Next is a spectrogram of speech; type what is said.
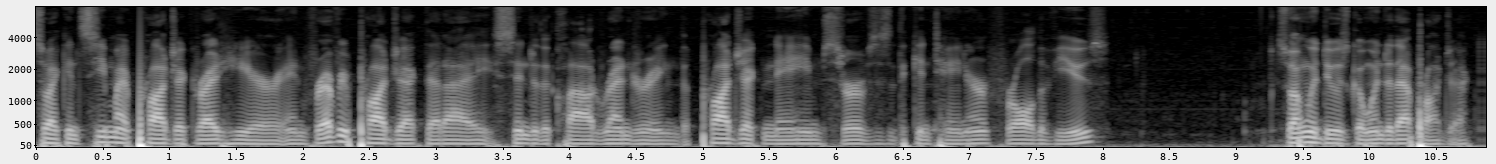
so I can see my project right here and for every project that I send to the cloud rendering the project name serves as the container for all the views so I'm going to do is go into that project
